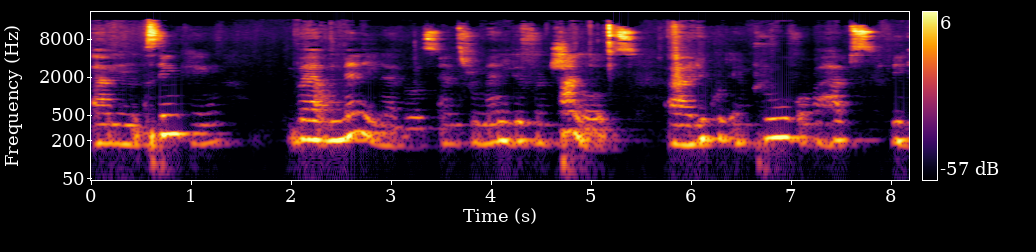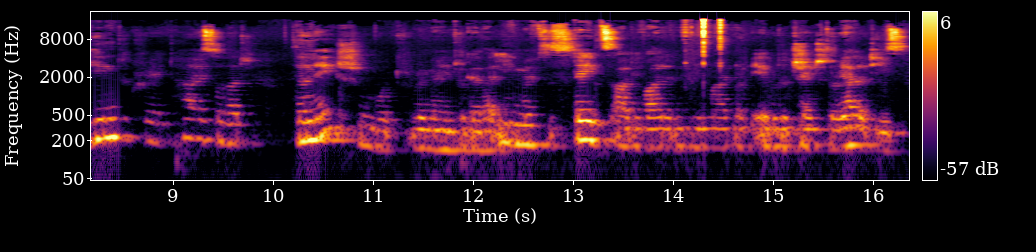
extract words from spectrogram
um, thinking, where on many levels and through many different channels, uh, you could improve or perhaps begin to create ties so that the nation would remain together, even if the states are divided and we might not be able to change the realities.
